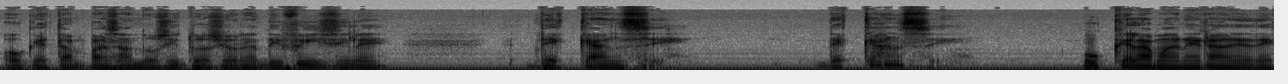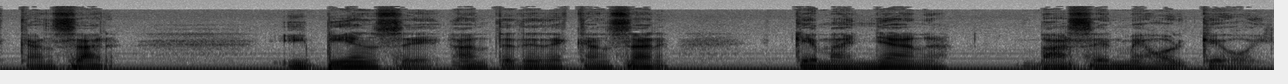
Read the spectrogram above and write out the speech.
o que están pasando situaciones difíciles, descanse, descanse, busque la manera de descansar y piense antes de descansar que mañana va a ser mejor que hoy.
